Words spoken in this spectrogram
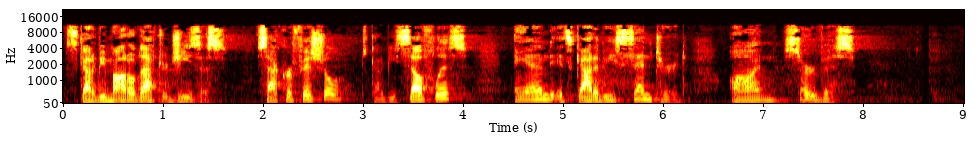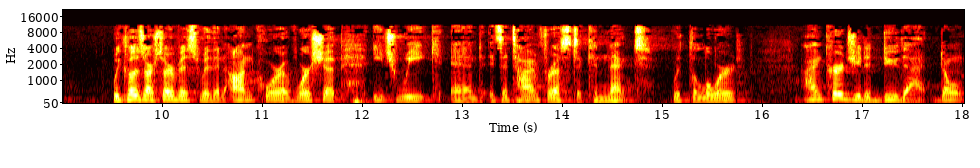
it's got to be modeled after Jesus. Sacrificial, it's got to be selfless, and it's got to be centered on service. We close our service with an encore of worship each week, and it's a time for us to connect with the Lord. I encourage you to do that. Don't,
